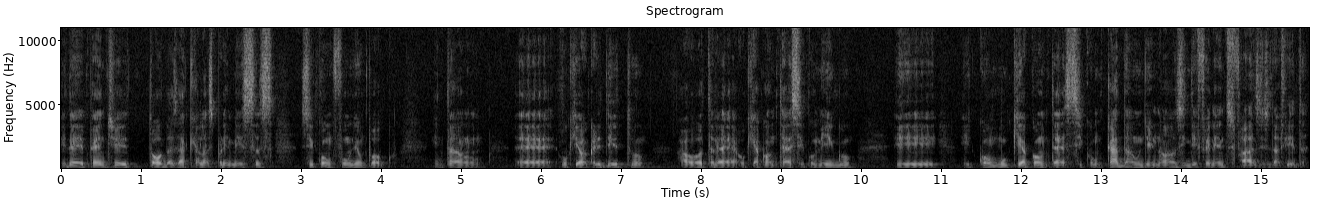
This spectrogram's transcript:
E, de repente, todas aquelas premissas se confundem um pouco. Então, é, o que eu acredito, a outra é o que acontece comigo, e, e como que acontece com cada um de nós em diferentes fases da vida.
